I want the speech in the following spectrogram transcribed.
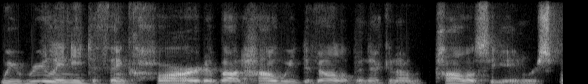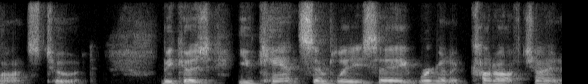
we really need to think hard about how we develop an economic policy in response to it. Because you can't simply say, we're going to cut off China.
